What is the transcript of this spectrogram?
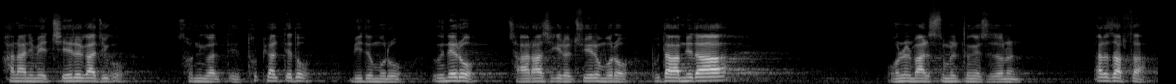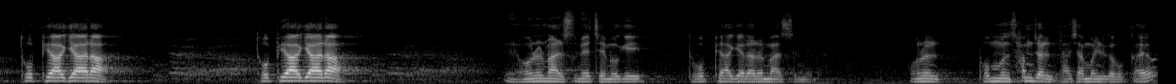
하나님의 지혜를 가지고 선거할 때 투표할 때도 믿음으로 은혜로 잘 하시기를 주의 이름으로 부탁합니다. 오늘 말씀을 통해서 저는 합시다. 도피하게 하라. 도피하게 하라. 예, 오늘 말씀의 제목이 도피하게 하라는 말씀입니다. 오늘 본문 3절 다시 한번 읽어볼까요?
